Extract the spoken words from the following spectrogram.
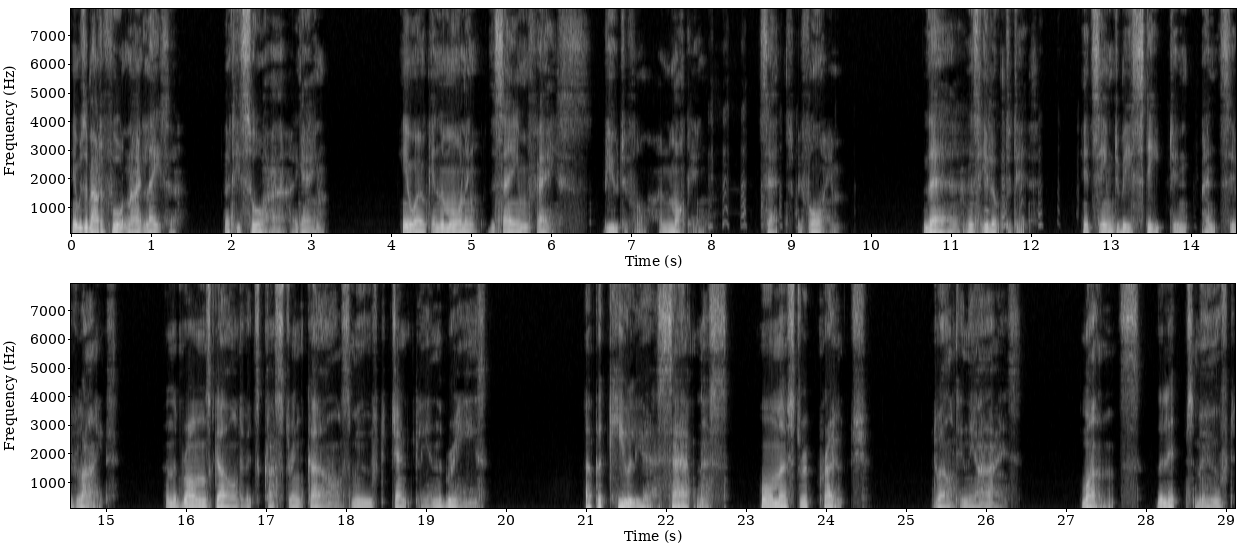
It was about a fortnight later that he saw her again. He awoke in the morning with the same face beautiful and mocking, set before him. There, as he looked at it, it seemed to be steeped in pensive light, and the bronze gold of its clustering curls moved gently in the breeze. A peculiar sadness, almost reproach, dwelt in the eyes. Once the lips moved,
